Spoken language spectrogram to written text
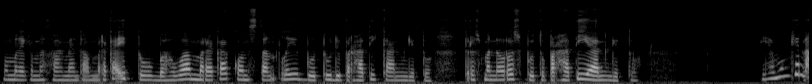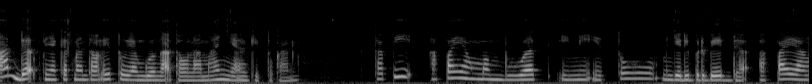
memiliki masalah mental mereka itu bahwa mereka constantly butuh diperhatikan gitu. Terus menerus butuh perhatian gitu ya mungkin ada penyakit mental itu yang gue nggak tahu namanya gitu kan. Tapi apa yang membuat ini itu menjadi berbeda? Apa yang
